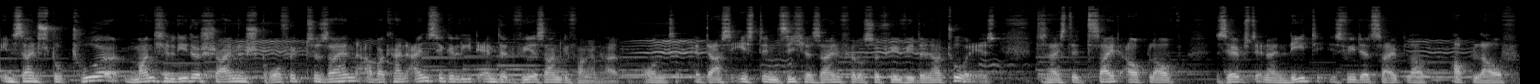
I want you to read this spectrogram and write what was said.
in seiner Struktur, manche Lieder scheinen strophig zu sein, aber kein einziges Lied endet, wie es angefangen hat. Und das ist in sicher sein Philosophie, wie die Natur ist. Das heißt, der Zeitablauf selbst in ein Lied ist wie der Zeitablauf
